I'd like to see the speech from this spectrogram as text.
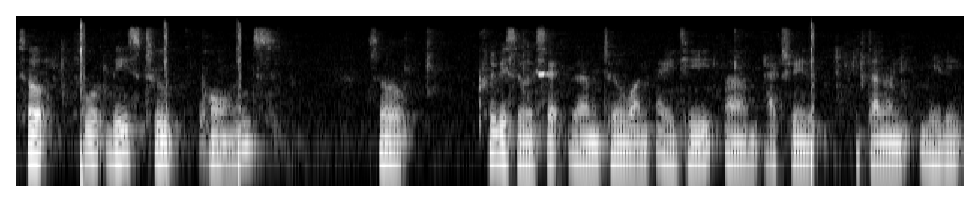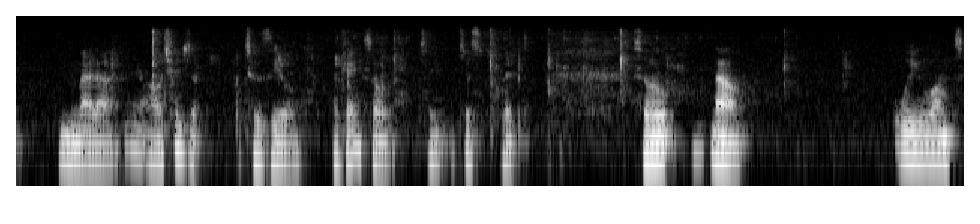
So for these two points so previously we set them to 180 um, actually it doesn't really matter. I'll change that to zero. Okay so, so just flip. So now we want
